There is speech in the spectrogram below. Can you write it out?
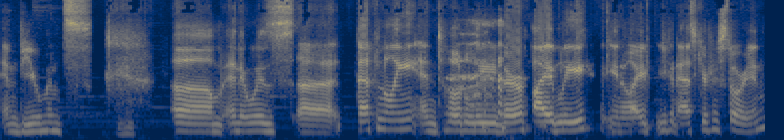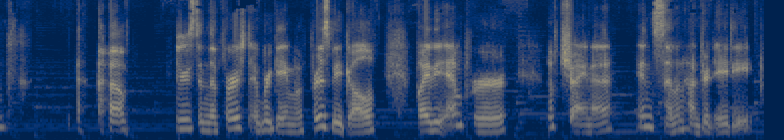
imbuements. Um, and it was uh, definitely and totally verifiably, you know, I, you can ask your historian, um, used in the first ever game of frisbee golf by the Emperor of China in 700 AD.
